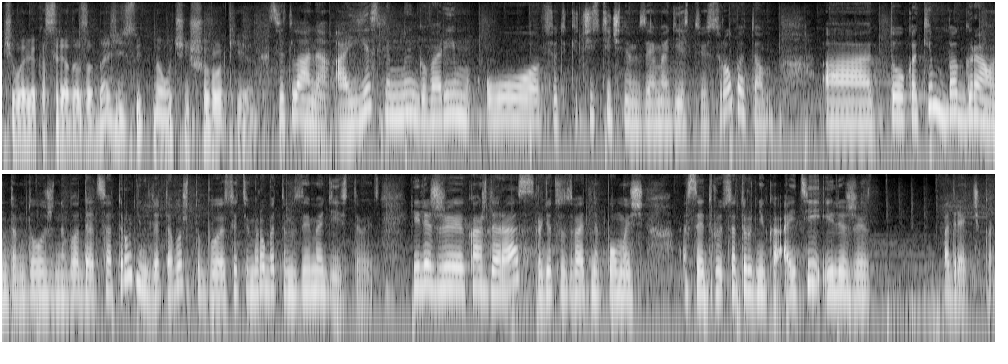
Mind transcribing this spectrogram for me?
человека с ряда задач действительно очень широкие. Светлана, а если мы говорим о все-таки частичном взаимодействии с роботом, а, то каким бэкграундом должен обладать сотрудник для того, чтобы с этим роботом взаимодействовать? Или же каждый раз придется звать на помощь сотрудника IT или же подрядчика.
